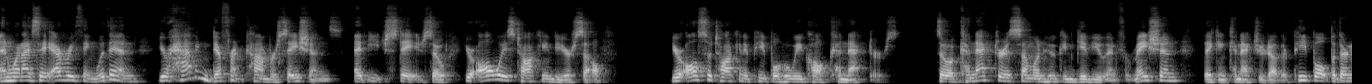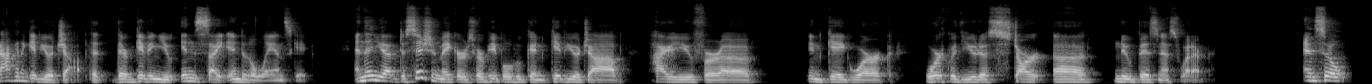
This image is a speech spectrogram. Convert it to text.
And when I say everything within, you're having different conversations at each stage. So you're always talking to yourself. You're also talking to people who we call connectors. So a connector is someone who can give you information, they can connect you to other people, but they're not going to give you a job. That they're giving you insight into the landscape. And then you have decision makers who are people who can give you a job, hire you for a in gig work, work with you to start a new business, whatever. And so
